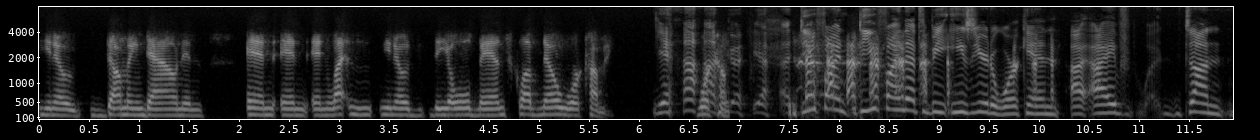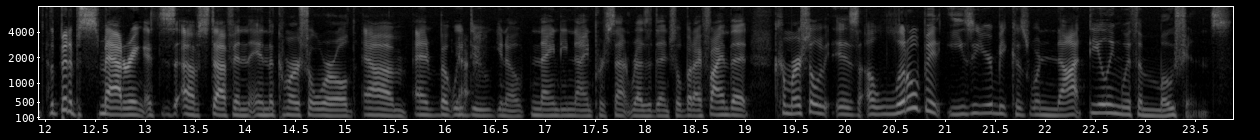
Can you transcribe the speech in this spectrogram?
you know dumbing down and and and and letting you know the old man's club know we're coming yeah. Good. Yeah. do you find do you find that to be easier to work in? I, I've done a bit of smattering of stuff in in the commercial world, um, and but we do you know ninety nine percent residential. But I find that commercial is a little bit easier because we're not dealing with emotions.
